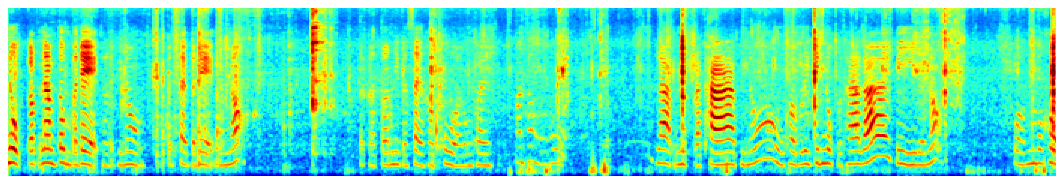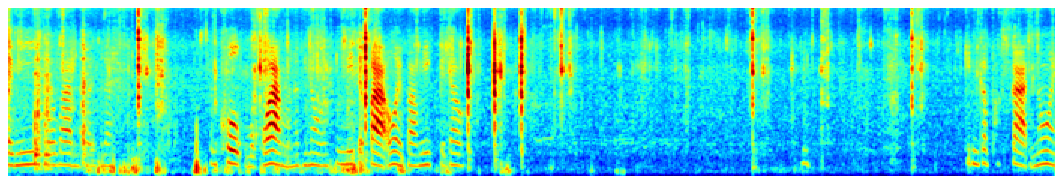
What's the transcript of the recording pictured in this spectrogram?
หนุกกับน้ำต้มปลาแดกอะไรพี่น้องก็ใส่ปลาแดกน้ำเนาะแล้วก็ตอนนี้ก็ใส่ข้าวคั่วลงไป มันต้องหูลาบหนุกกระทาพี่น้องขอยบริกินหนุกกระทาหลายปีเลยเนาะว่ามันบ่ค่อยมีแถวบ้านค่อยก็ได้มันโคกบกว่างนะพี่น้องมันมีแต่ป่าอ้อยป่ามิกไปเจ้า นกับผักกาดน้อย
